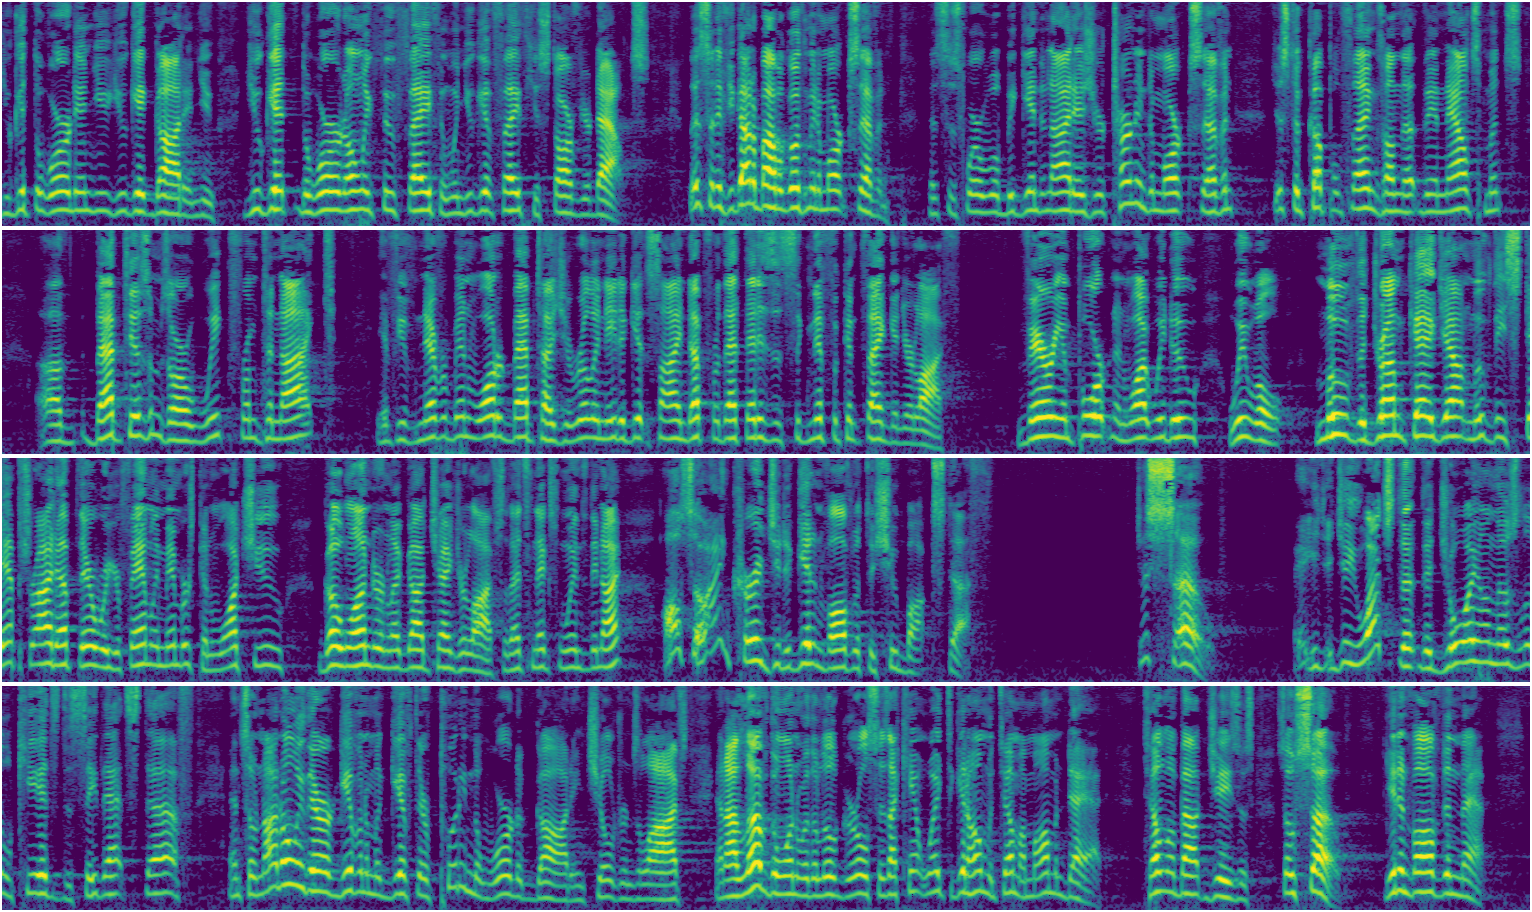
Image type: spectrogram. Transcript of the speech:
You get the Word in you, you get God in you. You get the Word only through faith, and when you get faith, you starve your doubts. Listen, if you got a Bible, go with me to Mark 7. This is where we'll begin tonight. As you're turning to Mark 7, just a couple things on the, the announcements. Uh, baptisms are a week from tonight. If you've never been watered baptized, you really need to get signed up for that. That is a significant thing in your life. Very important. And what we do, we will move the drum cage out and move these steps right up there where your family members can watch you go under and let God change your life. So that's next Wednesday night. Also, I encourage you to get involved with the shoebox stuff. Just so. Do you watch the, the joy on those little kids to see that stuff? And so not only they're giving them a gift, they're putting the Word of God in children's lives. And I love the one where the little girl says, I can't wait to get home and tell my mom and dad. Tell them about Jesus. So, so, get involved in that.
